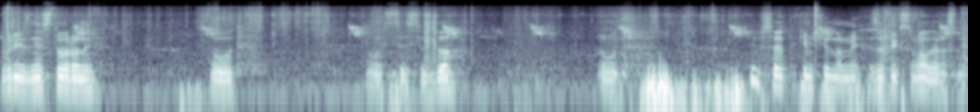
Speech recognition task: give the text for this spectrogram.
в різні сторони. От. Ось це сюди. От. І все, таким чином ми зафіксували рослину.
